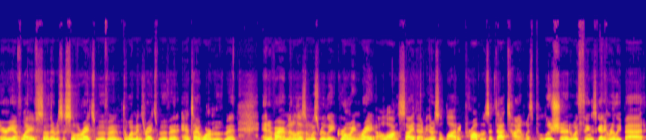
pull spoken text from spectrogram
area of life. So there was a civil rights movement, the women's rights movement, anti-war movement, and environmentalism was really growing right alongside that. I mean, there was a lot of problems at that time with pollution, with things getting really bad.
